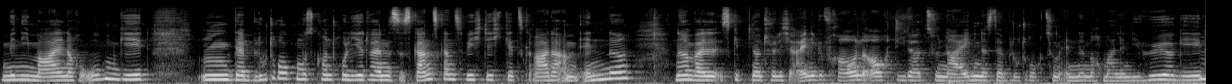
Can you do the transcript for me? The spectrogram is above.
minimal nach oben geht. Mm, Der Blutdruck muss kontrolliert werden. Das ist ganz, ganz wichtig, jetzt gerade am Ende, ne, weil es gibt natürlich einige Frauen auch, die dazu neigen, dass der Blutdruck zum Ende nochmal in die Höhe geht,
